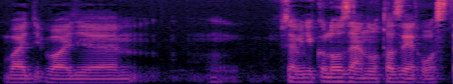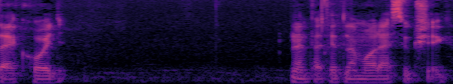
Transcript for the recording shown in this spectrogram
vagy, vagy e, szóval mondjuk a Lozánót azért hozták, hogy nem feltétlenül van rá szükség.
